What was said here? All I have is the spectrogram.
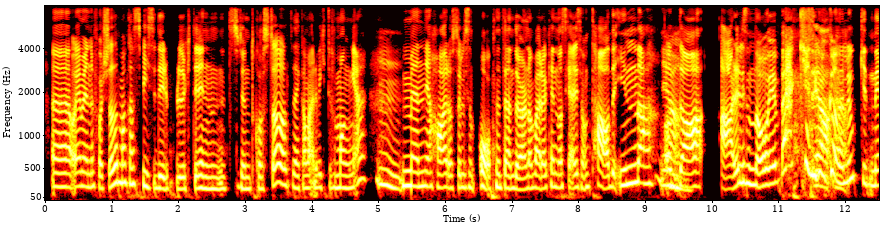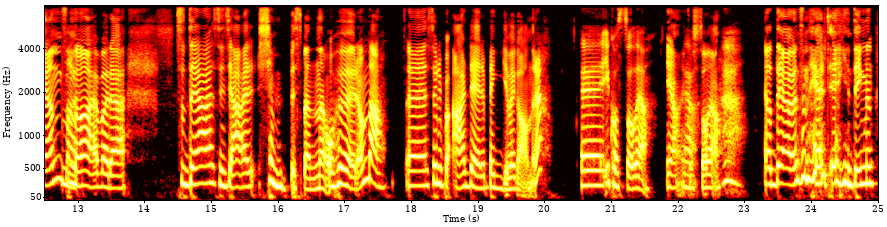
Eh, og jeg mener fortsatt at man kan spise dyreprodukter innen et sunt kosthold. At det kan være viktig for mange. Mm. Men jeg har også liksom åpnet den døren og bare ok, nå skal jeg liksom ta det inn. da. Ja. Og da er det liksom no way back. Du Ja, kan ja. lukke den igjen. Så Nei. nå er jeg bare Så det syns jeg er kjempespennende å høre om, da. Eh, Så jeg lurer på, er dere begge veganere? Eh, I kostholdet, ja. Ja, i Ja. kosthold, ja. Ja, det er jo en sånn helt egen ting, men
